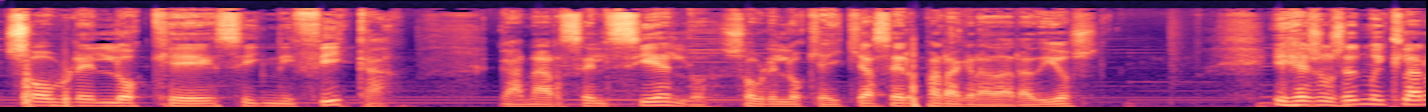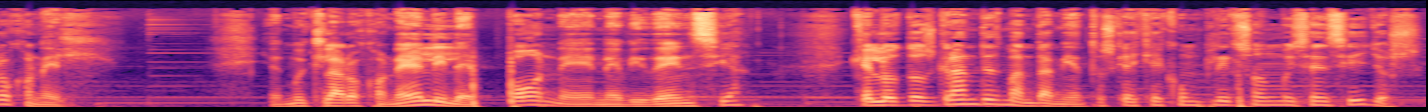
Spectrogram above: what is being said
sobre lo que significa ganarse el cielo, sobre lo que hay que hacer para agradar a Dios. Y Jesús es muy claro con él. Es muy claro con él y le pone en evidencia que los dos grandes mandamientos que hay que cumplir son muy sencillos.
